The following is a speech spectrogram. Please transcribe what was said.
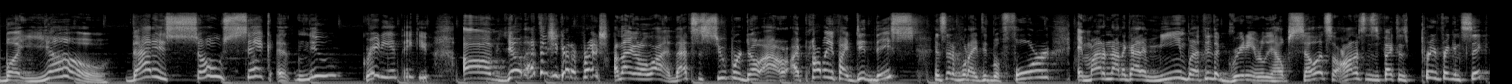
But yo, that is so sick. A new gradient, thank you. Um, yo, that's actually kind of fresh. I'm not gonna lie. That's a super dope. I, I, probably, if I did this instead of what I did before, it might have not got a meme, but I think the gradient really helps sell it. So honestly, this effect is pretty freaking sick.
